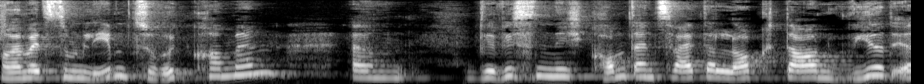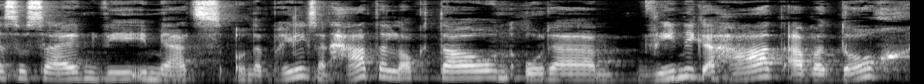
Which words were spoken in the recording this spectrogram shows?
Und wenn wir jetzt zum Leben zurückkommen, ähm, wir wissen nicht, kommt ein zweiter Lockdown, wird er so sein wie im März und April, so ein harter Lockdown oder weniger hart, aber doch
